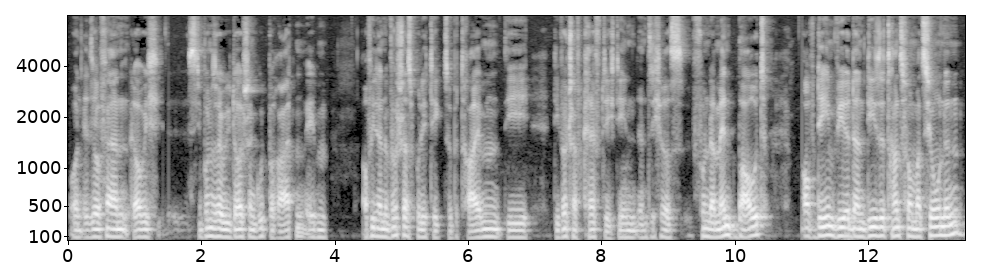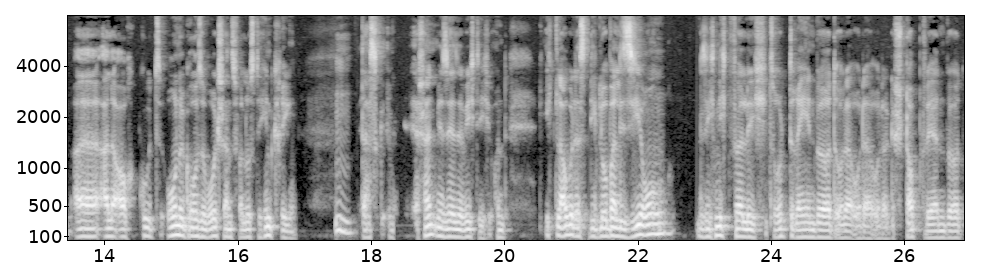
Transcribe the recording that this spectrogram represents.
Und insofern, glaube ich, ist die Bundesrepublik Deutschland gut beraten, eben auch wieder eine Wirtschaftspolitik zu betreiben, die die Wirtschaft kräftigt, die ein, ein sicheres Fundament baut, auf dem wir dann diese Transformationen äh, alle auch gut ohne große Wohlstandsverluste hinkriegen. Mhm. Das erscheint mir sehr, sehr wichtig. Und ich glaube, dass die Globalisierung sich nicht völlig zurückdrehen wird oder, oder, oder gestoppt werden wird.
